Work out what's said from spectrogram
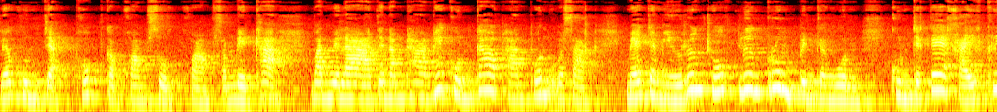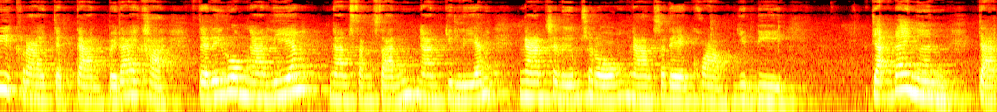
แล้วคุณจะพบกับความสุขความสำเร็จค่ะ วันเวลาจะนำทางให้คุณก้าวผ่านพ้นอุปสรรค แม้จะมีเรื่องทุกข์เรื่องกลุ่มเป็นกังวล คุณจะแก้ไขคลี่คลายจัดการไปได้ค่ะ แต่ได้ร่วมงานเลี้ยง งานสังสรรค์ งานกินเลี้ยง งานเฉลิมฉลอง งานแสดงความยินดี จะได้เงินจาก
